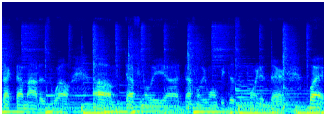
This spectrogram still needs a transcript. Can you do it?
check them out as well. Um, definitely, uh, definitely won't be disappointed there. But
